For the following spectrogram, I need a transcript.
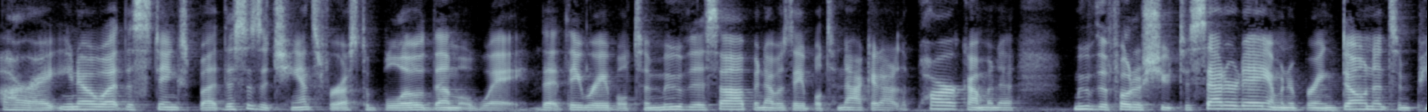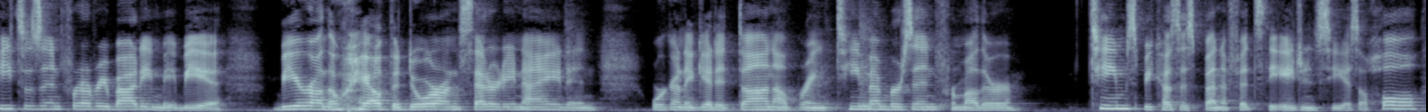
all right, you know what? This stinks, but this is a chance for us to blow them away. That they were able to move this up and I was able to knock it out of the park. I'm going to move the photo shoot to Saturday. I'm going to bring donuts and pizzas in for everybody, maybe a beer on the way out the door on Saturday night, and we're going to get it done. I'll bring team members in from other teams because this benefits the agency as a whole.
